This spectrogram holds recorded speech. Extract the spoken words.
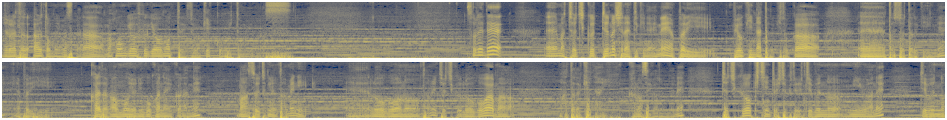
いろいろあると思いますから、まあ、本業、副業を持ってる人が結構多いと思います。それで、えー、まあ、貯蓄っていうのをしないといけないね。やっぱり病気になった時とか、えー、年取った時にね、やっぱり体が思うように動かないからね、まあそういう時のために、えー、老後のために貯蓄、老後はまあ働けない可能性があるんでね、貯蓄をきちんとしておくという、自分の身はね、自分の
